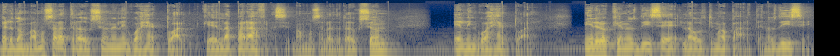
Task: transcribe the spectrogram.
perdón, vamos a la traducción en lenguaje actual, que es la paráfrasis. Vamos a la traducción el lenguaje actual. Mire lo que nos dice la última parte. Nos dice,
